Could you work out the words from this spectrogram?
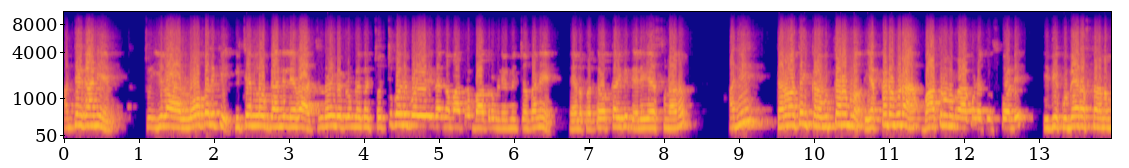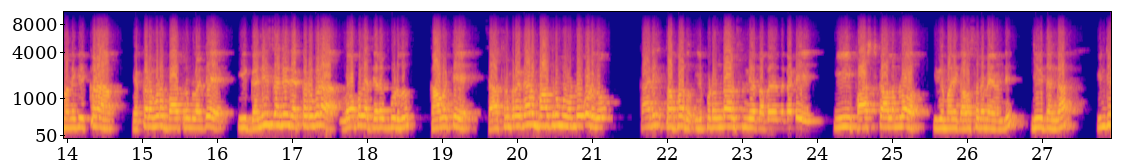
అంతేగాని ఇలా లోపలికి కిచెన్లో కానీ లేదా చిల్డ్రన్ బెడ్రూమ్లో కానీ చొచ్చుకొని పోయే విధంగా మాత్రం బాత్రూమ్ నిర్మించొద్దని నేను ప్రతి ఒక్కరికి తెలియజేస్తున్నాను. అది తర్వాత ఇక్కడ ఉత్తరంలో ఎక్కడ కూడా బాత్రూమ్ రాకుండా చూసుకోండి. ఇది కుబేర స్థానం మనకి ఇక్కడ ఎక్కడ కూడా బాత్రూమ్లు అంటే ఈ గలీజ్ అనేది ఎక్కడ కూడా లోపల జరగకూడదు. కాబట్టి శాస్త్రం ప్రకారం బాత్రూమ్లు ఉండకూడదు. కానీ తప్పదు. ఇప్పుడు ఉండాల్సిందే తప్పదు. ఎందుకంటే ఈ ఫాస్ట్ కాలంలో ఇది మనకి అవసరమేనండి ఈ విధంగా. ఇంటి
